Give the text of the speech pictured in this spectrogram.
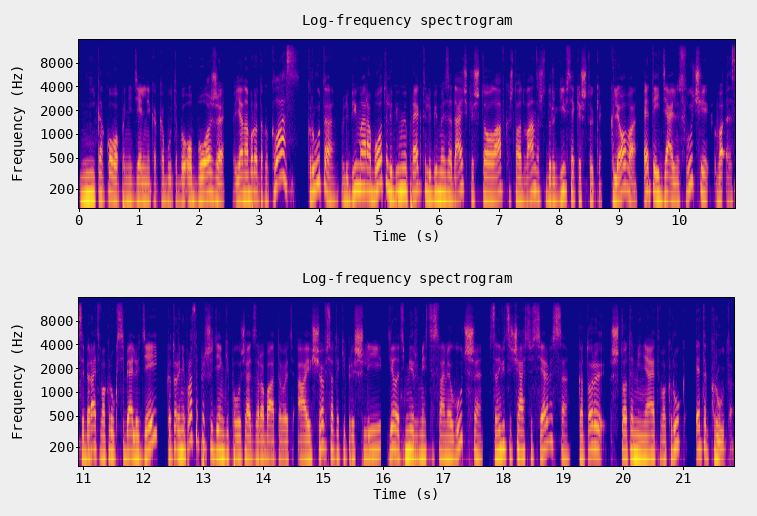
никакого понедельника, как будто бы, о боже. Я наоборот такой, класс, круто, любимая работа, любимые проекты, любимые задачки, что лавка, что адванза, что другие всякие штуки. Клево, это идеальный случай собирать вокруг себя людей, которые не просто пришли деньги получать, зарабатывать, а еще все-таки пришли делать мир вместе с вами лучше, становиться частью сервиса, который что-то меняет вокруг. Это круто.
